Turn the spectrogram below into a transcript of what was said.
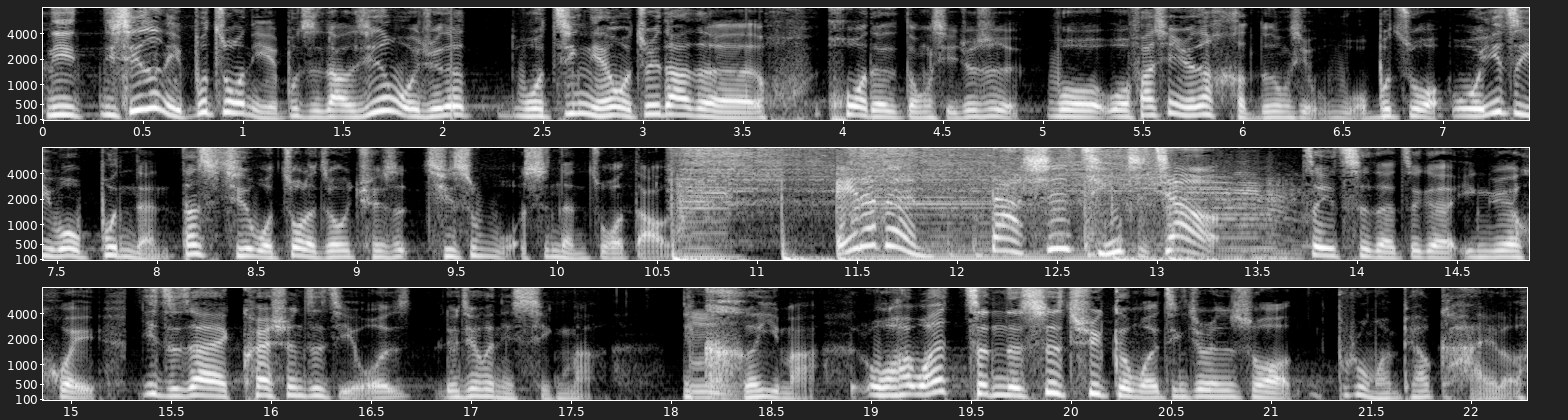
你你其实你不做你也不知道。其实我觉得我今年我最大的获得的东西就是我我发现原来很多东西我不做，我一直以为我不能，但是其实我做了之后，确实其实我是能做到的。Eleven 大师请指教。这一次的这个音乐会一直在 question 自己，我刘建辉你行吗？你可以吗？我我还真的是去跟我经纪人说，不如我们不要开了。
